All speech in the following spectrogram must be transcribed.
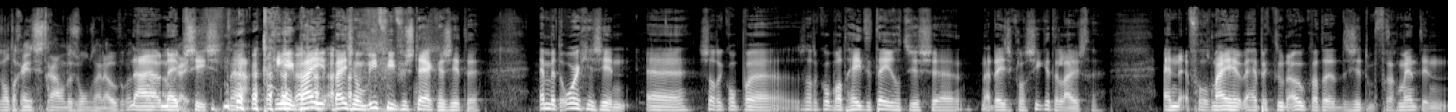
Zal er geen stralende zon zijn overigens. Nou, Maar nee, precies. Nou, ging ik bij, bij zo'n wifi-versterker zitten. En met oortjes in eh, zat, ik op, eh, zat ik op wat hete tegeltjes eh, naar deze klassieker te luisteren. En volgens mij heb, heb ik toen ook, want er, zit een fragment in,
